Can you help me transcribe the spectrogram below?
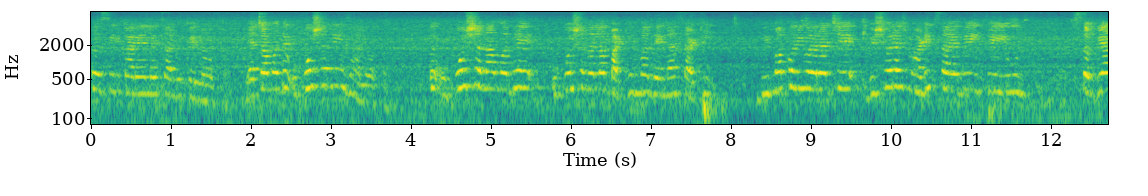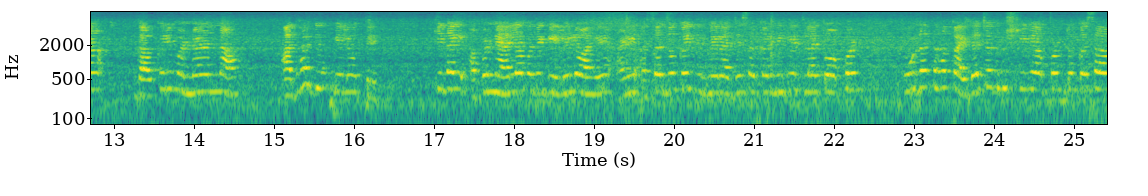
तहसील कार्यालय चालू केलं होतं. याच्यामध्ये उपोषणही झालं होतं. तर उपोषणामध्ये उपोषणाला पाठिंबा देण्यासाठी भीमा परिवाराचे विश्वराज महाडिक साहेब इथे येऊन सगळ्या गावकरी मंडळांना आधार देऊन गेले होते की नाही आपण न्यायालयामध्ये गेलेलो आहे आणि असा जो काही निर्णय राज्य सरकारने घेतला आहे तो आपण पूर्णतः कायद्याच्या दृष्टीने आपण तो कसा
